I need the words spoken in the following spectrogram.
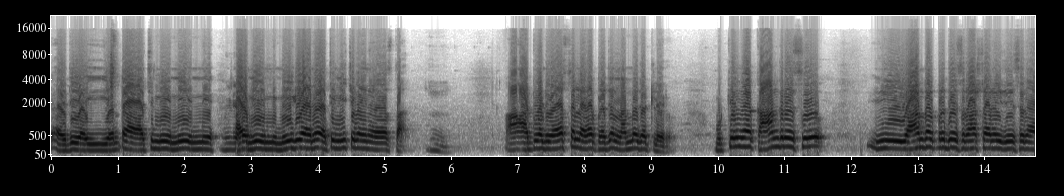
అది ఎంత అతి మీడియా. అనే అతి నీచమైన వ్యవస్థ. అటువంటి వ్యవస్థలను ఎవరు ప్రజలు నమ్మేటట్లేరు ముఖ్యంగా కాంగ్రెస్ ఈ ఆంధ్రప్రదేశ్ రాష్ట్రానికి చేసిన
